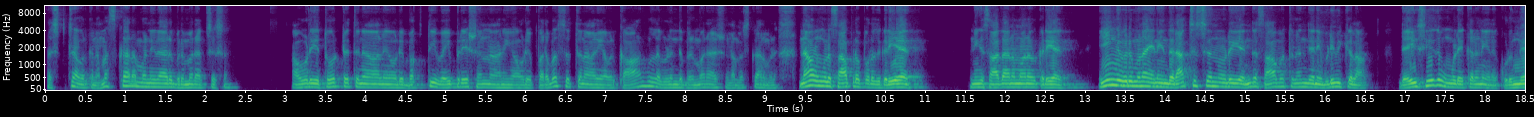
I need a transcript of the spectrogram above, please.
ஃபர்ஸ்ட் அவருக்கு நமஸ்காரம் பண்ணினாரு பிரம்மராட்சசன். அவருடைய தோற்றத்தினாலே அவருடைய பக்தி வைப்ரேஷன்னாலையும் அவருடைய பரவசத்தினாலையும் அவர் கால்களில் விழுந்த பிரம்மராட்சன் நமஸ்காரம் பண்ண நான் உங்களை சாப்பிட போறது கிடையாது. நீங்க சாதாரணமானவர் கிடையாது. நீங்க விரும்பினா என்னை இந்த ராட்சசனுடைய எந்த சாபத்துல இருந்து என்னை விடுவிக்கலாம்? தயவுசெய்து உங்களுடைய கருணை எனக்கு கொடுங்க.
